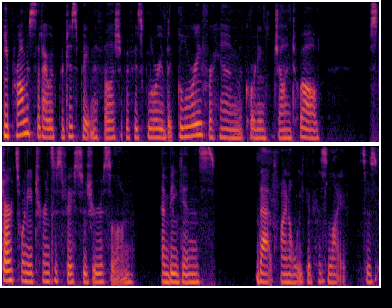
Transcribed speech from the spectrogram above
He promised that I would participate in the fellowship of His glory, but glory for Him, according to John 12, starts when he turns his face to Jerusalem and begins that final week of his life. It says,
